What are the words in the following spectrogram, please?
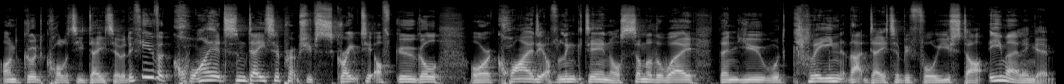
on good quality data. But if you've acquired some data, perhaps you've scraped it off Google or acquired it off LinkedIn or some other way, then you would clean that data before you start emailing it.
